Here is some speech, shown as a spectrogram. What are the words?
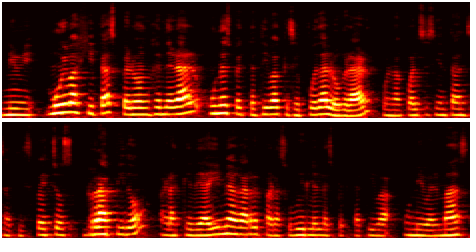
ni muy bajitas, pero en general una expectativa que se pueda lograr, con la cual se sientan satisfechos rápido, para que de ahí me agarre para subirle la expectativa un nivel más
